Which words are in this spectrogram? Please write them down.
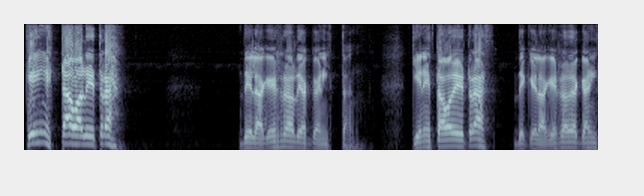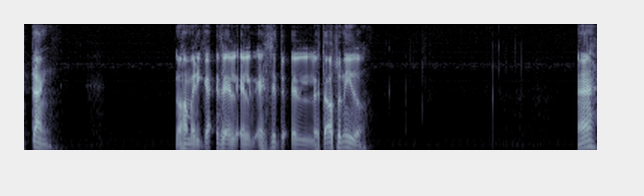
¿Quién estaba detrás de la guerra de Afganistán? ¿Quién estaba detrás de que la guerra de Afganistán, los americanos, los Estados Unidos, ¿eh?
